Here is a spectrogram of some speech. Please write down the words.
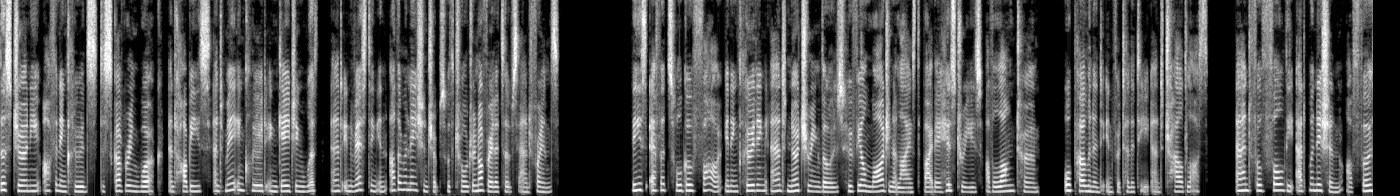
This journey often includes discovering work and hobbies and may include engaging with and investing in other relationships with children of relatives and friends. These efforts will go far in including and nurturing those who feel marginalized by their histories of long term or permanent infertility and child loss, and fulfill the admonition of 1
